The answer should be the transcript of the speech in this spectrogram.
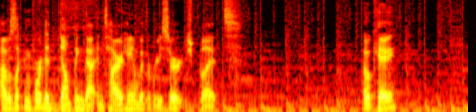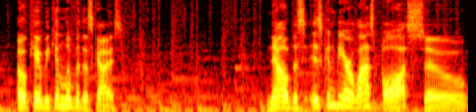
I was looking forward to dumping that entire hand with research, but... Okay. Okay, we can live with this, guys. Now, this is going to be our last boss, so...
